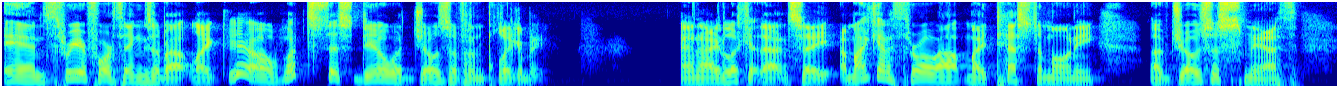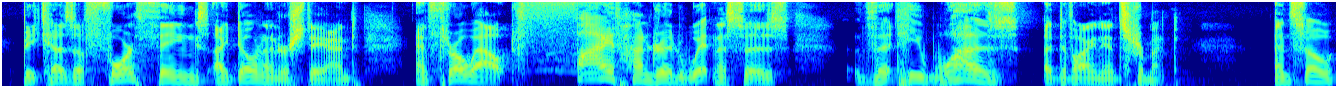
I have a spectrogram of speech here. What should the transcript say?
and three or four things about, like, you know, what's this deal with Joseph and polygamy? And I look at that and say, am I going to throw out my testimony of Joseph Smith because of four things I don't understand and throw out 500 witnesses that he was a divine instrument? And so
